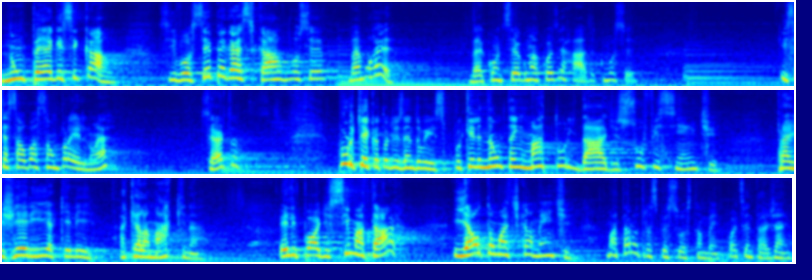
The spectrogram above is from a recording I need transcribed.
Não pega esse carro. Se você pegar esse carro, você vai morrer. Vai acontecer alguma coisa errada com você. Isso é salvação para ele, não é? Certo? Por que, que eu estou dizendo isso? Porque ele não tem maturidade suficiente para gerir aquele, aquela máquina. Ele pode se matar e automaticamente matar outras pessoas também. Pode sentar, Jaime.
